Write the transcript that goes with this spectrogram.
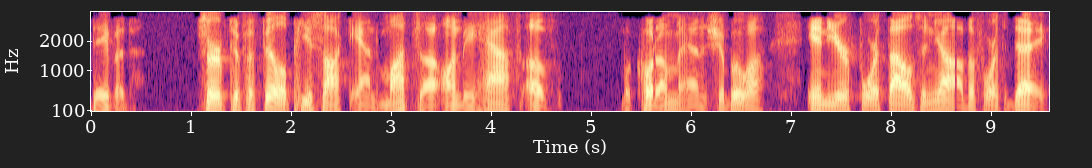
David, served to fulfill Pesach and Matzah on behalf of Bokurim and Shabua in year 4000 Yah, the fourth day,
